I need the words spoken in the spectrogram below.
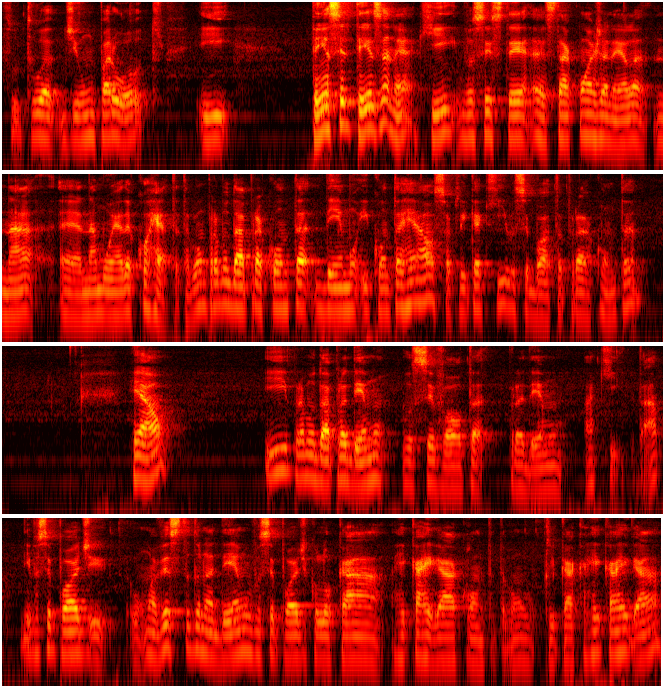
flutua de um para o outro. E tenha certeza né, que você está com a janela na, é, na moeda correta, tá bom? Para mudar para conta demo e conta real, só clica aqui, você bota para conta real e para mudar para demo, você volta para demo aqui, tá? E você pode, uma vez tudo na demo, você pode colocar, recarregar a conta, tá bom? Clicar recarregar,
